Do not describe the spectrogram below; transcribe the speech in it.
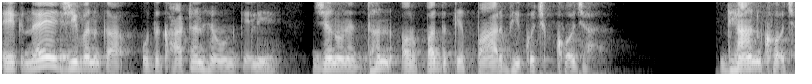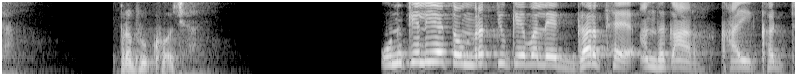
एक नए जीवन का उद्घाटन है उनके लिए, जिन्होंने धन और पद के पार भी कुछ खोजा। ध्यान खोजा, प्रभु खोजा। उनके लिए तो मृत्यु केवल एक गर्त है, अंधकार, खाई, खड्ड,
